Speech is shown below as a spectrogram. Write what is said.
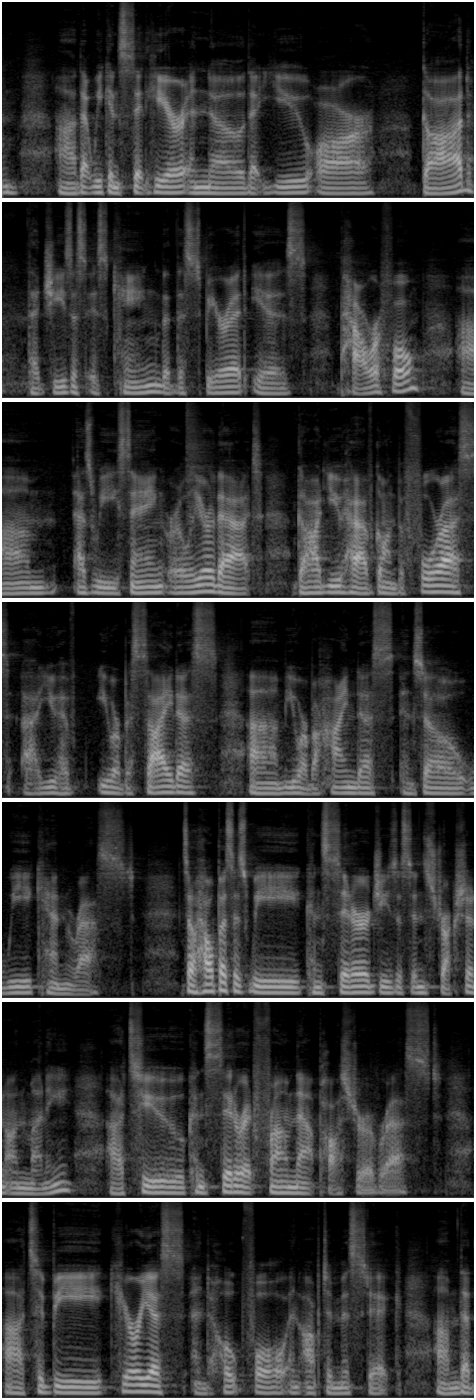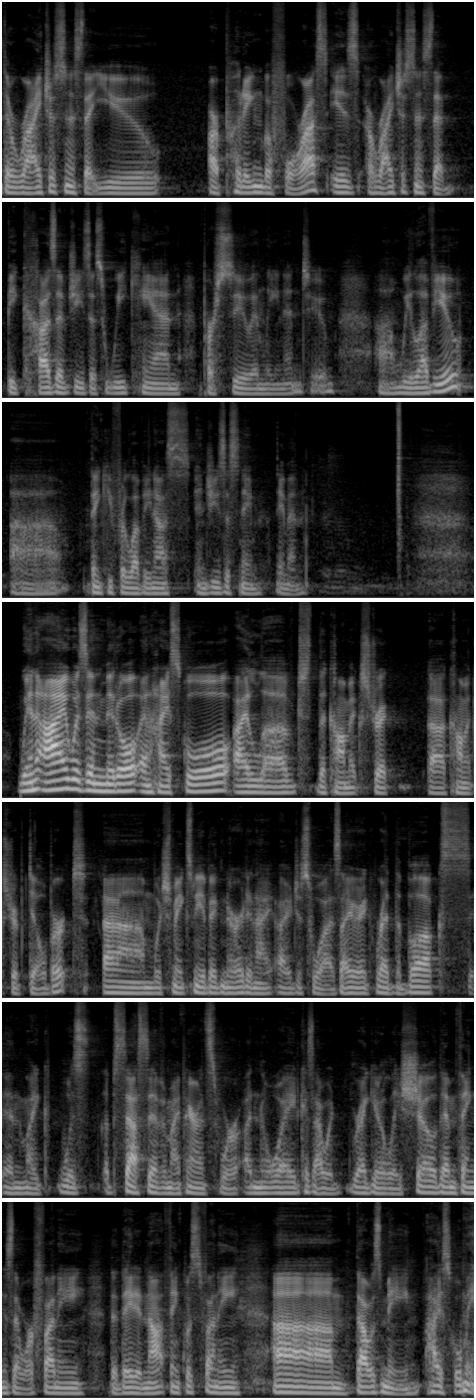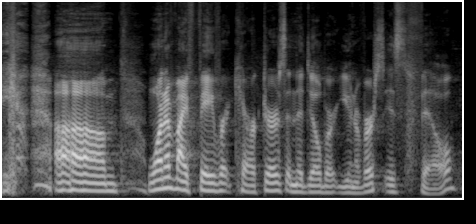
uh, that we can sit here and know that you are God, that Jesus is King, that the Spirit is powerful. Um, as we sang earlier, that God, you have gone before us, uh, you have you are beside us, um, you are behind us, and so we can rest. So help us as we consider Jesus' instruction on money uh, to consider it from that posture of rest, uh, to be curious and hopeful and optimistic um, that the righteousness that you are putting before us is a righteousness that because of Jesus we can pursue and lean into. Um, we love you. Uh, thank you for loving us. In Jesus' name, amen. When I was in middle and high school, I loved the comic strip uh, comic strip Dilbert, um, which makes me a big nerd, and I, I just was. I like, read the books and like was obsessive, and my parents were annoyed because I would regularly show them things that were funny that they did not think was funny. Um, that was me, high school me. um, one of my favorite characters in the Dilbert universe is Phil.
